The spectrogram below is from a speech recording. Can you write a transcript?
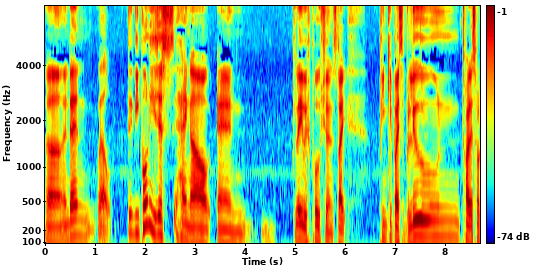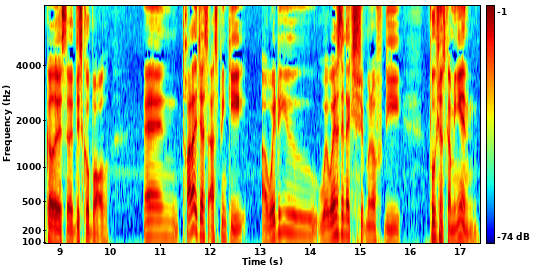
Uh, and then, well, the, the ponies just hang out and play with potions. Like, Pinkie Pie is a balloon, Twilight Sparkle is a disco ball. And Twilight just asked Pinkie, uh, where do you, wh- when's the next shipment of the potions coming in?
